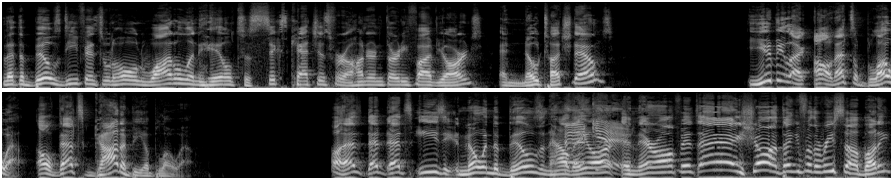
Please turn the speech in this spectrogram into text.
that the Bills defense would hold Waddle and Hill to six catches for 135 yards and no touchdowns, you'd be like, oh, that's a blowout. Oh, that's got to be a blowout. Oh, that, that that's easy. Knowing the Bills and how Heck they are and their offense. Hey, Sean, thank you for the resub, buddy.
